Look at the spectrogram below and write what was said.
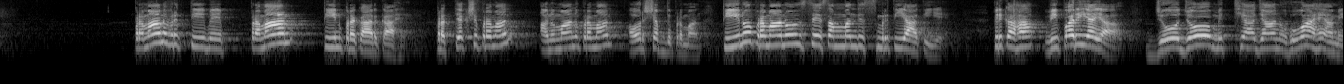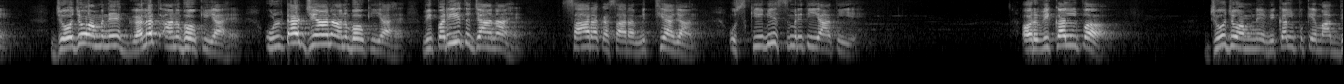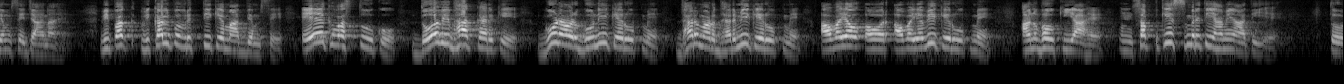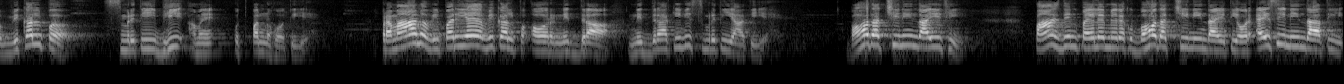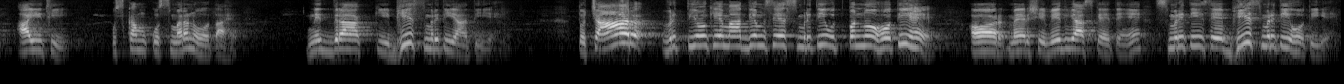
प्रमाण वृत्ति में प्रमाण तीन प्रकार का है। प्रत्यक्ष प्रमाण, अनुमान प्रमाण और शब्द प्रमाण। तीनों प्रमाणों से संबंधित स्मृति आती है। फिर कहा विपर्य जो जो मिथ्या ज्ञान हुआ है हमें, जो जो हमने गलत अनुभव किया है, उल्टा ज्ञान अनुभव किया है, विपरीत जाना है, सारा का सारा मिथ्या ज्ञान उसकी भी स्मृति आती है। और विकल्प, जो जो हमने विकल्प के माध्यम से जाना है विपक, विकल्प वृत्ति के माध्यम से एक वस्तु को दो विभाग करके गुण और गुणी के रूप में, धर्म और धर्मी के रूप में, अवयव और अवयवी के रूप में अनुभव किया है, उन सबकी स्मृति हमें आती है। तो विकल्प स्मृति भी हमें उत्पन्न होती है। प्रमाण विपर्य विकल्प और निद्रा निद्रा की भी स्मृति आती है। बहुत अच्छी नींद आई थी। पाँच दिन पहले मेरे को बहुत अच्छी नींद आई थी और ऐसी नींद आती, आई थी, उसका हमको स्मरण होता है। निद्रा की भी स्मृति आती है। तो चार वृत्तियों के माध्यम से स्मृति उत्पन्न होती है और महर्षि वेदव्यास कहते हैं, स्मृति से भी स्मृति होती है।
